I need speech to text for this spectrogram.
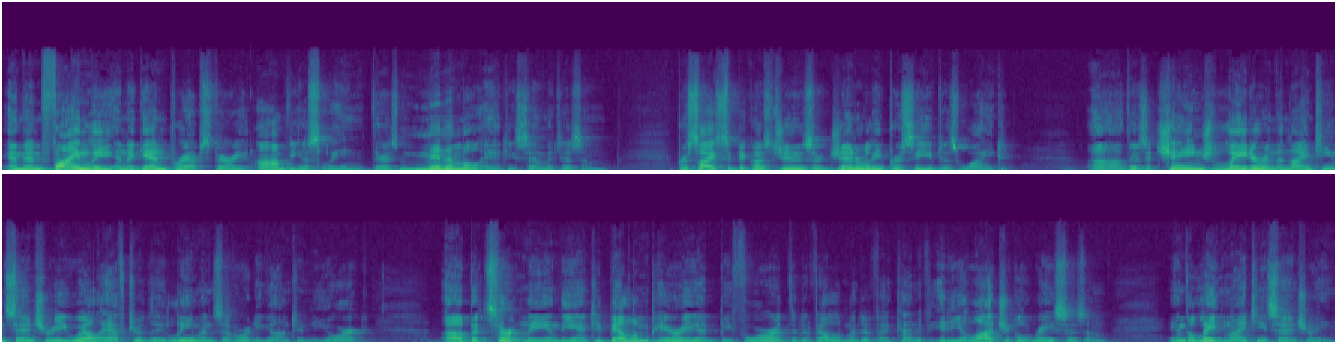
And then finally, and again perhaps very obviously, there's minimal anti Semitism, precisely because Jews are generally perceived as white. Uh, there's a change later in the 19th century, well after the Lehmans have already gone to New York, uh, but certainly in the antebellum period, before the development of a kind of ideological racism in the late 19th century,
